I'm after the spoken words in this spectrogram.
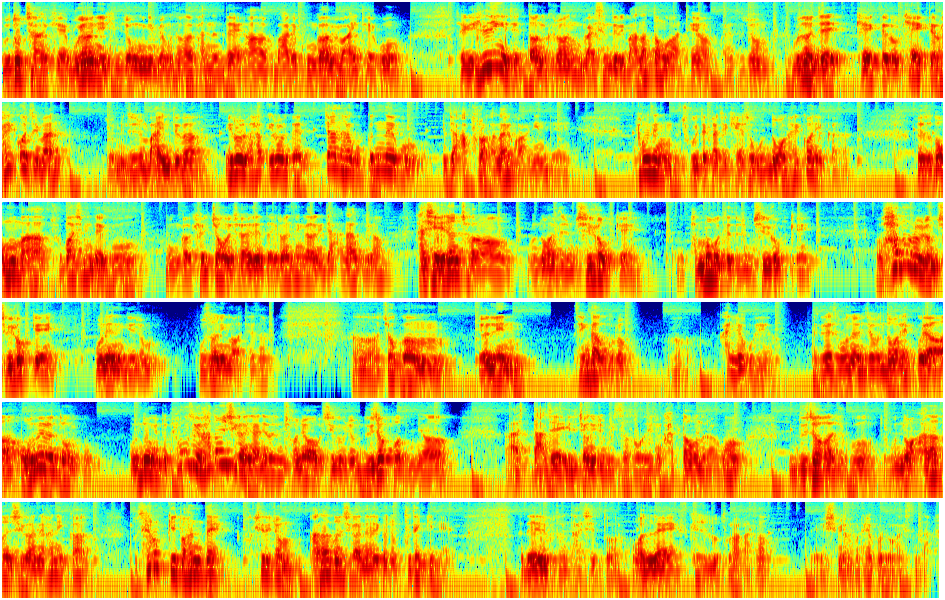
의도치 않게 우연히 김종국님 영상을 봤는데 아 말에 공감이 많이 되고 되게 힐링이 됐던 그런 말씀들이 많았던 것 같아요. 그래서 좀 물론 이제 계획대로 계획대로 할 거지만 좀 이제 좀 마인드가 1월 1월 내짠 하고 끝내고 이제 앞으로 안 할 거 아닌데 평생 죽을 때까지 계속 운동을 할 거니까. 그래서 너무 막 조바심 내고 뭔가 결정을 져야 된다 이런 생각을 이제 안 하고요. 다시 예전처럼 운동할 때 좀 즐겁게 밥 먹을 때도 좀 즐겁게 하루를 좀 즐겁게 보내는 게 좀 우선인 것 같아서 어, 조금 열린 생각으로 어, 가려고 해요. 그래서 오늘 이제 운동을 했고요. 오늘은 또 운동이 또 평소에 하던 시간이 아니라 지금 저녁 지금 좀 늦었거든요. 아, 낮에 일정이 좀 있어서 어디 좀 갔다 오느라고 좀 늦어가지고 또 운동 안 하던 시간에 하니까 또 새롭기도 한데 확실히 좀 안 하던 시간에 하니까 좀 부대끼네요. 내일부터는 다시 또 원래 스케줄로 돌아가서 열심히 한번 해보도록 하겠습니다.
